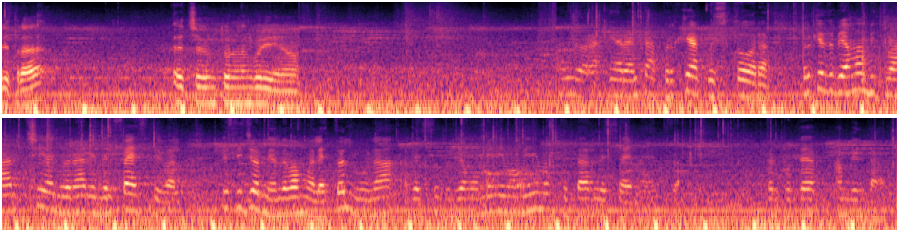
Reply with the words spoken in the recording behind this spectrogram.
le tre e c'è venuto un langolino. Allora, in realtà perché a quest'ora? Perché dobbiamo abituarci agli orari del festival. Questi giorni andavamo a letto all'una, adesso dobbiamo minimo minimo aspettare le sei e mezza per poter ambientarci.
